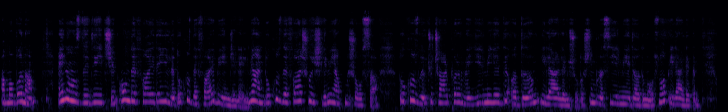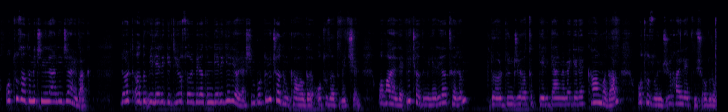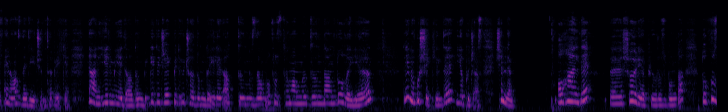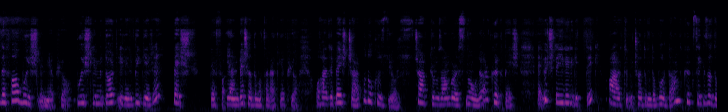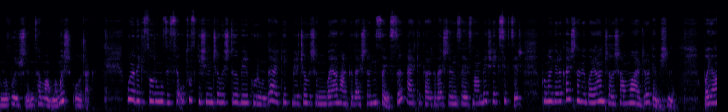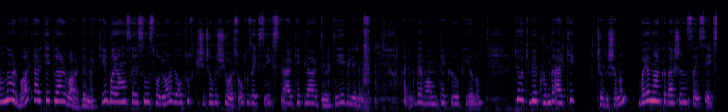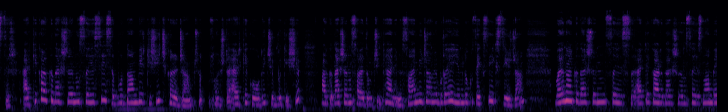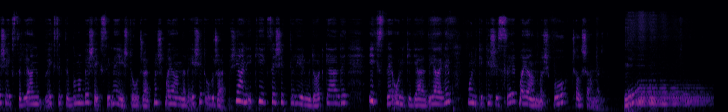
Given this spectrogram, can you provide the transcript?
Ama bana en az dediği için 10 defayı değil de 9 defayı bir inceleyelim. Yani 9 defa şu işlemi yapmış olsa 9 ile 3'ü çarparım ve 27 adım ilerlemiş olur. Şimdi burası 27 adım olsun. Hop ilerledim. 30 adım için ilerleyeceğim mi bak. 4 adım ileri gidiyor sonra bir adım geri geliyor ya. Şimdi burada 3 adım kaldı 30 adım için. O halde 3 adım ileriye atarım. Dördüncüyü atıp geri gelmeme gerek kalmadan 30'uncuyu halletmiş olurum. En az dediği için tabii ki. Yani 27 adım bir gidecek. Bir de 3 adım da ileri attığımız zaman 30 tamamladığından dolayı değil mi bu şekilde yapacağız. Şimdi o halde e, şöyle yapıyoruz bunda. 9 defa bu işlemi yapıyor. Bu işlemi 4 ileri bir geri 5 defa yani 5 adım atarak yapıyor. O halde 5 çarpı 9 diyoruz. Çarptığımız zaman burası ne oluyor? 45. E, 3 de ileri gittik. Artı 3 adım da buradan 48 adımla bu işlemi tamamlamış olacak. Buradaki sorumuz ise 30 kişinin çalıştığı bir kurumda erkek bir çalışanın bayan arkadaşlarının sayısı erkek arkadaşlarının sayısından 5 eksiktir. Buna göre kaç tane bayan çalışan vardır demiş şimdi. Bayanlar var, erkekler var demek ki. Bayan sayısını soruyor ve 30 kişi çalışıyorsa 30 eksi x de erkeklerdir diyebiliriz. Hadi devamı tekrar okuyalım. Diyor ki bir kurumda erkek çalışanın bayan arkadaşlarının sayısı x'tir. Erkek arkadaşlarının sayısı ise buradan bir kişiyi çıkaracağım. Sonuçta erkek olduğu için bu kişi. Arkadaşlarını saydığım için kendini saymayacağım ve buraya 29 eksi x diyeceğim. Bayan arkadaşlarının sayısı erkek arkadaşlarının sayısından 5 eksiktir. Yani eksiktir. Bunun 5 eksiği neye eşit olacakmış? Bayanlara eşit olacakmış. Yani 2x eşittir 24 geldi. X de 12 geldi. Yani 12 kişisi bayanmış bu çalışanların. Música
